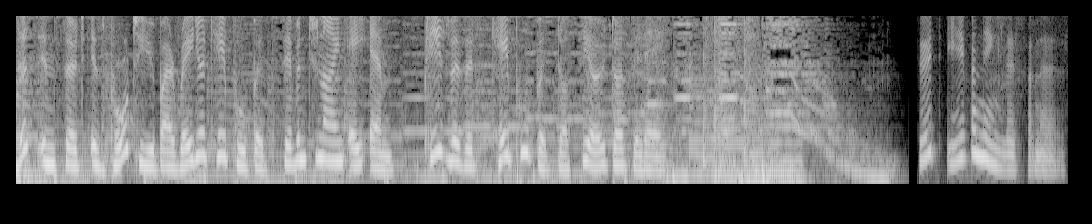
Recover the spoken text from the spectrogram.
This insert is brought to you by Radio K Pulpit 7 to 9 a.m. Please visit kpulpit.co.za. Good evening, listeners.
